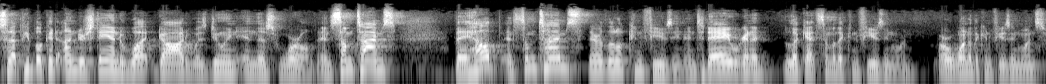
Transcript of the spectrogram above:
so that people could understand what God was doing in this world. And sometimes they help, and sometimes they're a little confusing. And today we're going to look at some of the confusing one, or one of the confusing ones.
